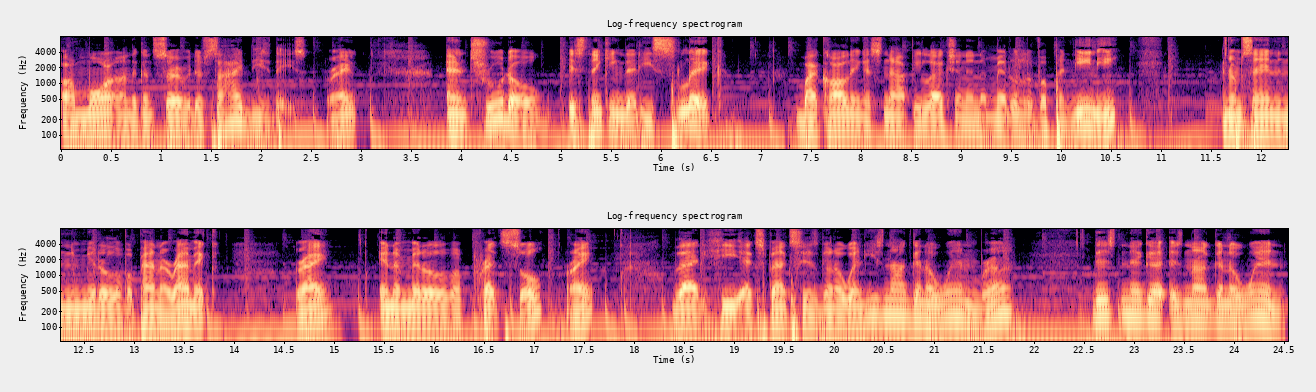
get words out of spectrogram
are more on the conservative side these days, right? And Trudeau is thinking that he's slick by calling a snap election in the middle of a panini. You know what I'm saying? In the middle of a panoramic, right? In the middle of a pretzel, right? That he expects he's gonna win. He's not gonna win, bruh. this nigga is not gonna win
